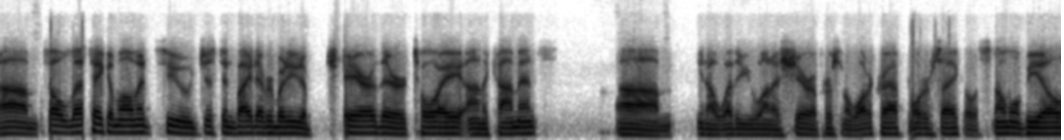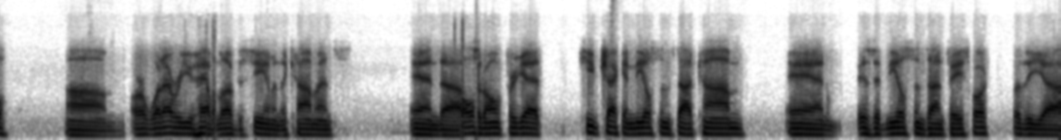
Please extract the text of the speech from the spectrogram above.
Um, so let's take a moment to just invite everybody to share their toy on the comments. Um, you know, whether you want to share a personal watercraft, motorcycle, a snowmobile, um, or whatever you have. I'd love to see them in the comments. And uh, also, don't forget, keep checking Nielsen's.com. And is it Nielsen's on Facebook for the uh,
